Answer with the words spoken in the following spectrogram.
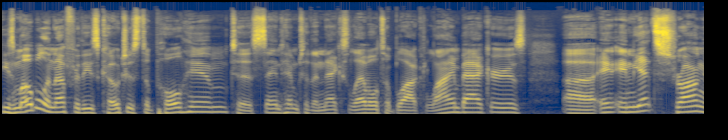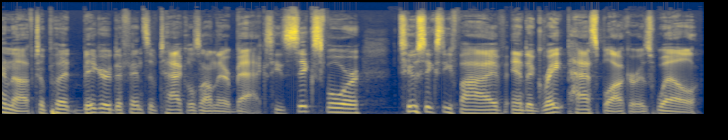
He's mobile enough for these coaches to pull him, to send him to the next level to block linebackers, uh, and, and yet strong enough to put bigger defensive tackles on their backs. He's 6'4, 265, and a great pass blocker as well.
